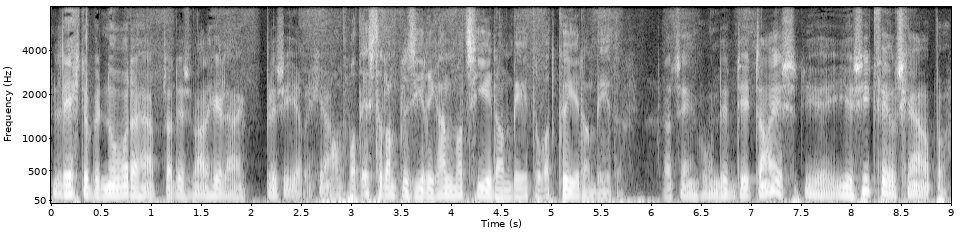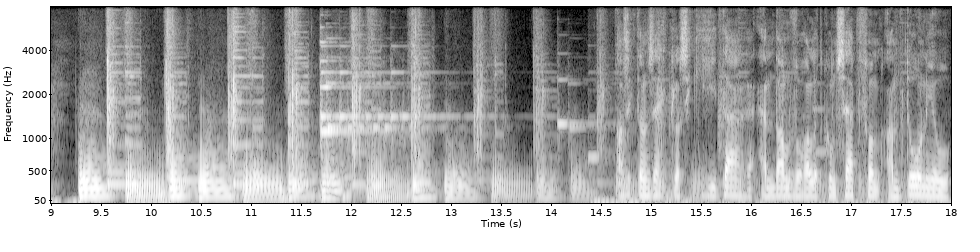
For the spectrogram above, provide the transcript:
licht op het noorden hebt, dat is wel heel erg plezierig. Ja. Want wat is er dan plezierig aan? Wat zie je dan beter? Wat kun je dan beter? Dat zijn gewoon de details. Je, je ziet veel scherper. Als ik dan zeg klassieke gitaren en dan vooral het concept van Antonio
